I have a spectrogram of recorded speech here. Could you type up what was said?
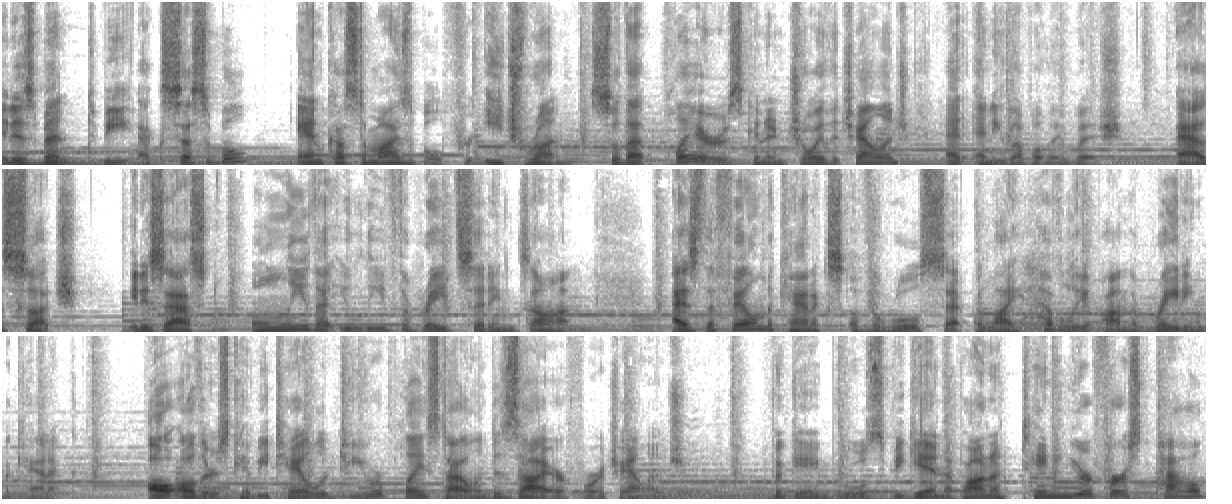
It is meant to be accessible and customizable for each run so that players can enjoy the challenge at any level they wish. As such, it is asked only that you leave the raid settings on, as the fail mechanics of the rule set rely heavily upon the rating mechanic. All others can be tailored to your playstyle and desire for a challenge. The game rules begin upon obtaining your first PAL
